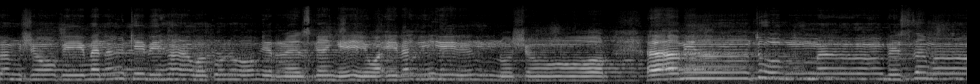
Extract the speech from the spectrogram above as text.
فامشوا في مناكبها وكلوا من رزقه وإليه النشور. أأمنتم من في السماء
